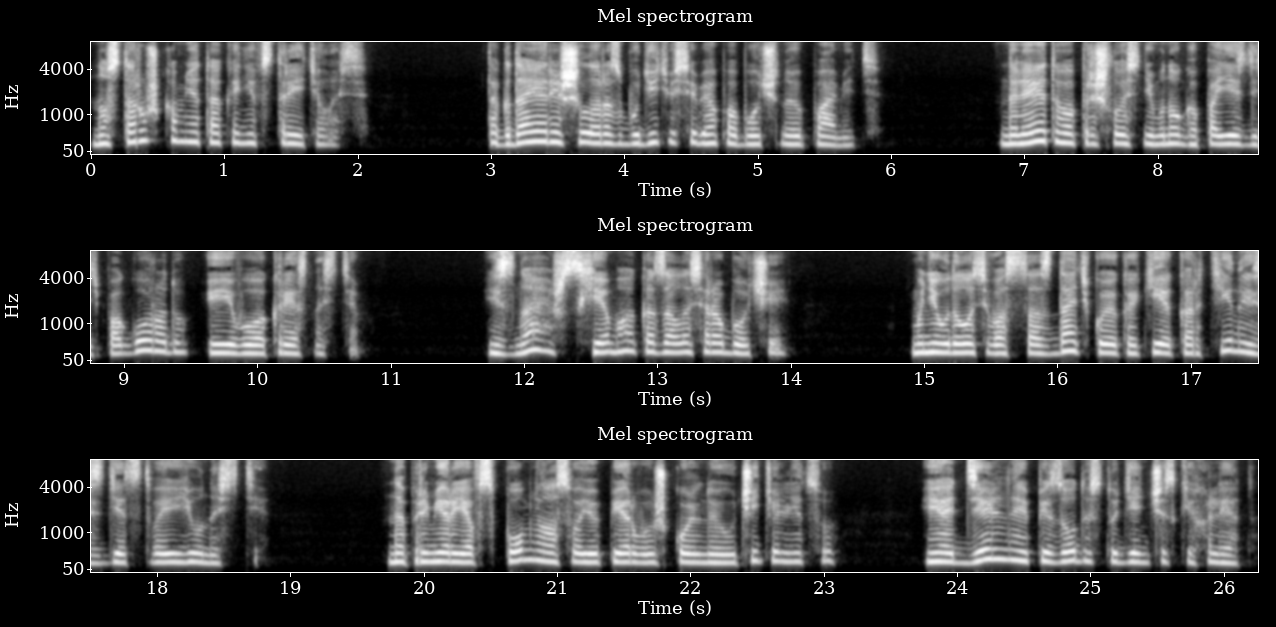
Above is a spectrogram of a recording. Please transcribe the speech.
Но старушка мне так и не встретилась. Тогда я решила разбудить у себя побочную память. Для этого пришлось немного поездить по городу и его окрестностям. И знаешь, схема оказалась рабочей. Мне удалось воссоздать кое-какие картины из детства и юности. Например, я вспомнила свою первую школьную учительницу — и отдельные эпизоды студенческих лет.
